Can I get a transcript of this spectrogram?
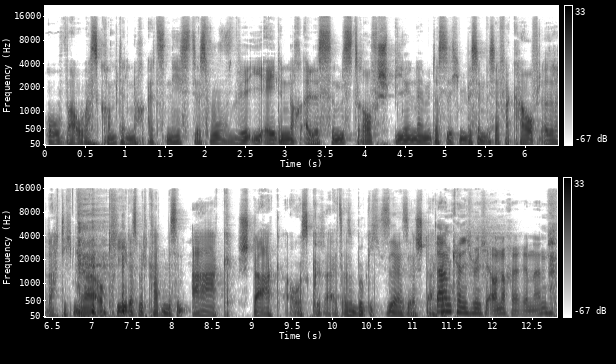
oh wow, was kommt denn noch als nächstes? Wo will EA denn noch alle Sims drauf spielen, damit das sich ein bisschen besser verkauft? Also da dachte ich mir, okay, das wird gerade ein bisschen arg stark ausgereizt. Also wirklich sehr, sehr stark. Daran kann ich mich auch noch erinnern.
